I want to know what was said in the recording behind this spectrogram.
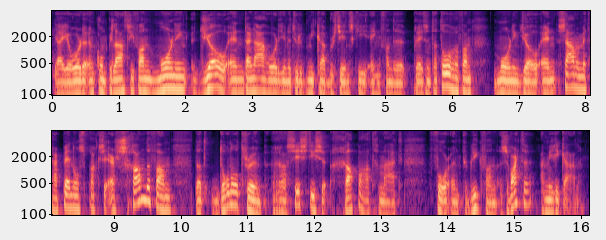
Ja, je hoorde een compilatie van Morning Joe. En daarna hoorde je natuurlijk Mika Brzezinski, een van de presentatoren van Morning Joe. En samen met haar panel sprak ze er schande van dat Donald Trump racistische grappen had gemaakt voor een publiek van zwarte Amerikanen.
